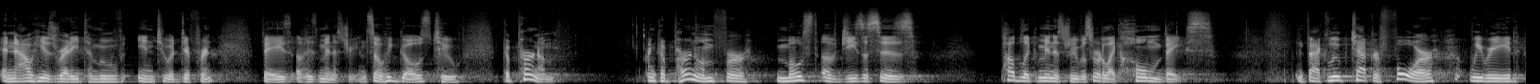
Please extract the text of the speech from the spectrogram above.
and now he is ready to move into a different phase of his ministry. And so he goes to Capernaum. And Capernaum, for most of Jesus's public ministry, was sort of like home base. In fact, Luke chapter 4, we read,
